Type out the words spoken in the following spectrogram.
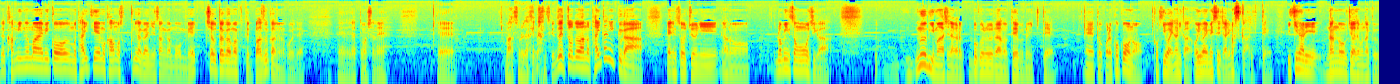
で、上沼恵美子も体型も顔もそっくりな外人さんがもうめっちゃ歌が上手くて、バズーカのような声で、えーやってましたね。えーまあ、それだけなんですけど、で、ちょうどあの、タイタニックが演奏中に、あの、ロビンソン王子が、ムービー回しながら僕らのテーブルに来て、えっ、と、これ国王の古希祝い何かお祝いメッセージありますか？言って、いきなり何の打ち合わせもなく、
